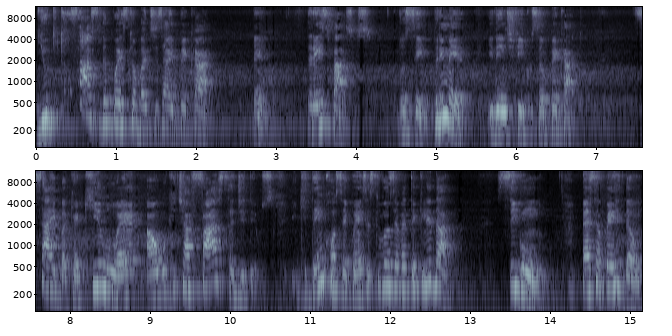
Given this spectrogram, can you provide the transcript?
E o que, eu faço depois que eu batizar e pecar? Bem, três passos. Você, primeiro, identifica o seu pecado. Saiba que aquilo é algo que te afasta de Deus e que tem consequências que você vai ter que lidar. Segundo, peça perdão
